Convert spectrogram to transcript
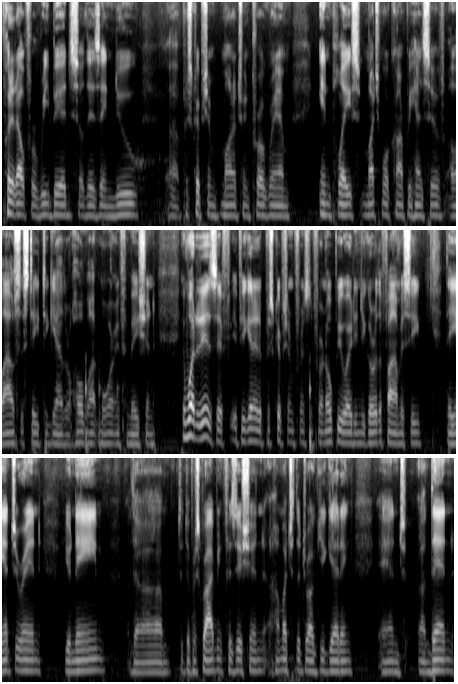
put it out for rebid. So, there's a new uh, prescription monitoring program in place, much more comprehensive, allows the state to gather a whole lot more information. And what it is, if, if you get a prescription, for instance, for an opioid, and you go to the pharmacy, they enter in your name, the, um, the prescribing physician, how much of the drug you're getting, and uh, then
